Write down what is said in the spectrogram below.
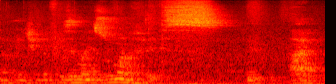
A gente vai fazer mais uma vez ar.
